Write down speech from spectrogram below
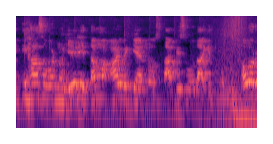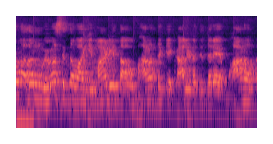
ಇತಿಹಾಸವನ್ನು ಹೇರಿ ತಮ್ಮ ಆಳ್ವಿಕೆಯನ್ನು ಸ್ಥಾಪಿಸುವುದಾಗಿತ್ತು. ಅವರು ಅದನ್ನು ವ್ಯವಸ್ಥಿತವಾಗಿ ಮಾಡಿ ತಾವು ಭಾರತಕ್ಕೆ ಕಾಲಿಡದಿದ್ದರೆ ಭಾರತ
